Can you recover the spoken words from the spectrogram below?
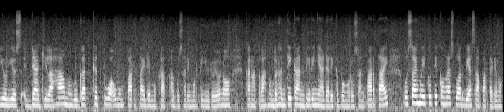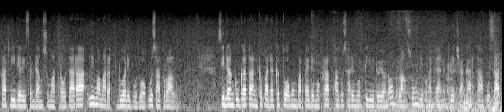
Julius Dagilaha menggugat Ketua Umum Partai Demokrat Agus Harimurti Yudhoyono karena telah memberhentikan dirinya dari kepengurusan partai usai mengikuti Kongres Luar Biasa Partai Demokrat di Deli Serdang, Sumatera Utara 5 Maret 2021 lalu. Sidang gugatan kepada Ketua Umum Partai Demokrat Agus Harimurti Yudhoyono berlangsung di Pengadilan Negeri Jakarta Pusat.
